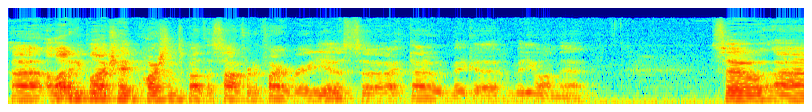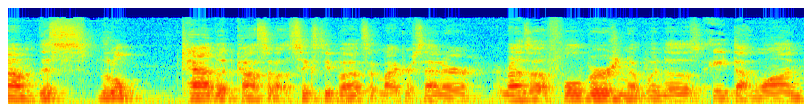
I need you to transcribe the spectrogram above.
Uh, a lot of people actually had questions about the software-defined radio, so I thought I would make a video on that. So um, this little tablet costs about 60 bucks at Micro Center. It runs a full version of Windows 8.1.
